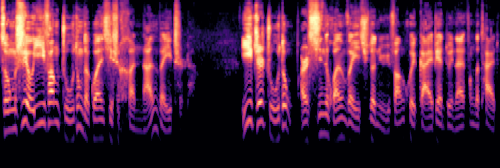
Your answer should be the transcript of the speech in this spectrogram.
总是有一方主动的关系是很难维持的。一直主动而心怀委屈的女方会改变对男方的态度，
